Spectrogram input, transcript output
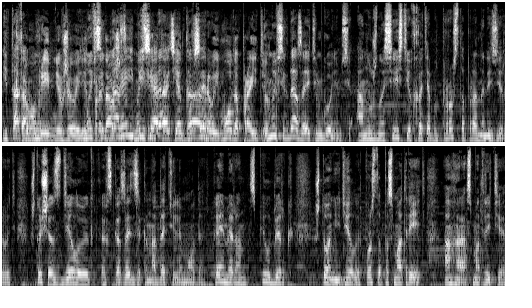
И так К тому мы, времени уже выйдет мы продолжение, всегда, 50 всегда, оттенков да, серого, и мода пройдет. Мы всегда за этим гонимся. А нужно сесть и хотя бы просто проанализировать, что сейчас делают, как сказать, законодатели моды. Кэмерон, Спилберг, что они делают? Просто посмотреть. Ага, смотрите,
